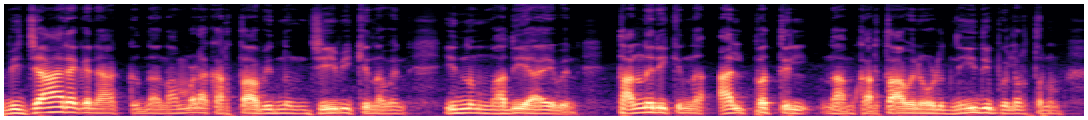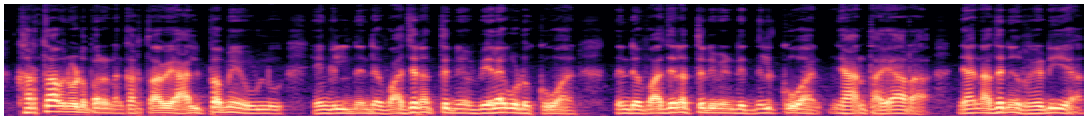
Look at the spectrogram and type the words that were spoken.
വിചാരകനാക്കുന്ന നമ്മുടെ കർത്താവ് ഇന്നും ജീവിക്കുന്നവൻ ഇന്നും മതിയായവൻ. തന്നിരിക്കുന്ന അല്പത്തിൽ നാം കർത്താവിനോട് നീതി പുലർത്തണം. കർത്താവിനോട് പറയണം കർത്താവെ അല്പമേ ഉള്ളൂ എങ്കിൽ നിന്റെ വചനത്തിന് വില കൊടുക്കുവാൻ നിന്റെ വചനത്തിന് വേണ്ടി നിൽക്കുവാൻ ഞാൻ തയ്യാറാണ് ഞാൻ അതിന് റെഡിയാ.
